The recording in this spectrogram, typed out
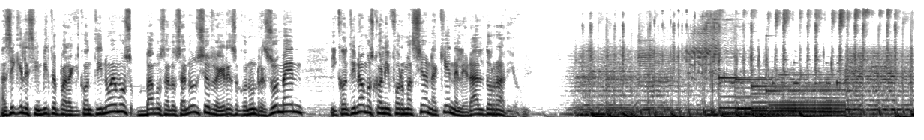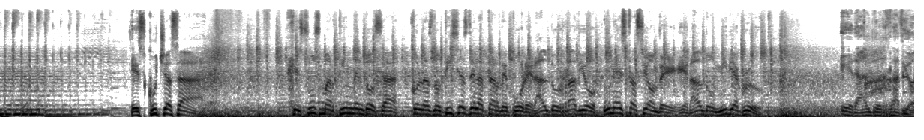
Así que les invito para que continuemos, vamos a los anuncios, regreso con un resumen y continuamos con la información aquí en el Heraldo Radio. Escuchas a Jesús Martín Mendoza con las noticias de la tarde por Heraldo Radio, una estación de Heraldo Media Group. Heraldo Radio,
